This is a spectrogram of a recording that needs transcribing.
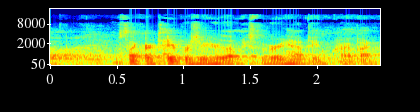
Looks like our tapers are here. That makes me very happy. All right, bye.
